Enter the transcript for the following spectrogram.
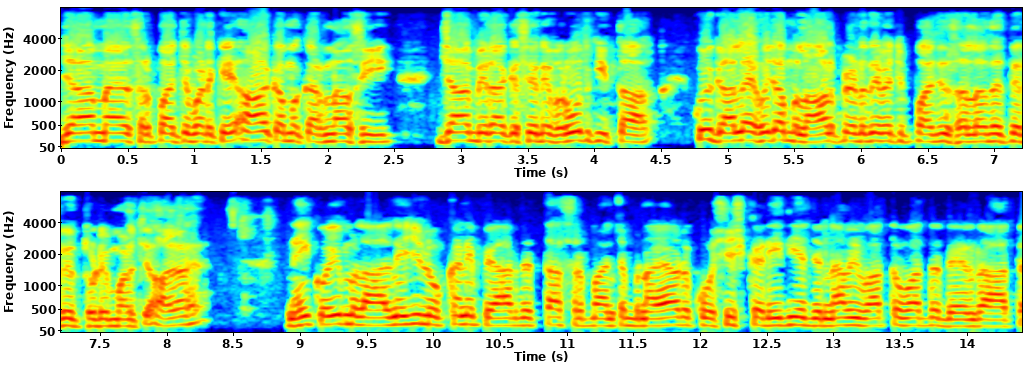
ਜਾਂ ਮੈਂ ਸਰਪੰਚ ਬਣ ਕੇ ਆਹ ਕੰਮ ਕਰਨਾ ਸੀ, ਜਾਂ ਮੇਰਾ ਕਿਸੇ ਨੇ ਵਿਰੋਧ ਕੀਤਾ, ਕੋਈ ਗੱਲ ਇਹੋ ਜਿਹਾ ਮਲਾਲ ਪਿੰਡ ਦੇ ਵਿੱਚ 5 ਸਾਲਾਂ ਦੇ ਤੇਰੇ ਤੁਹਾਡੇ ਮਨ 'ਚ ਆਇਆ ਹੈ? ਨਹੀਂ, ਕੋਈ ਮਲਾਲ ਨਹੀਂ ਜੀ, ਲੋਕਾਂ ਨੇ ਪਿਆਰ ਦਿੱਤਾ, ਸਰਪੰਚ ਬਣਾਇਆ ਔਰ ਕੋਸ਼ਿਸ਼ ਕਰੀ ਦੀ ਹੈ, ਜਿੰਨਾ ਵੀ ਵੱਧ ਤੋਂ ਵੱਧ ਦਿਨ ਰਾਤ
